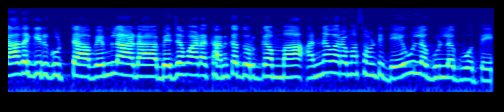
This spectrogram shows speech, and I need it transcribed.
యాదగిరిగుట్ట వెమ్లాడ బెజవాడ కనకదుర్గమ్మ అన్నవరమ సొంటి దేవుళ్ళ గుళ్ళకు పోతే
